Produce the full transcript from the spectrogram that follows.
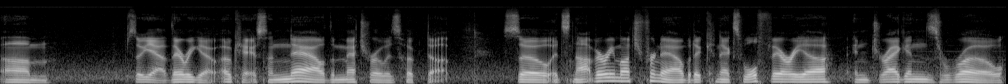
Um, so yeah, there we go. Okay, so now the metro is hooked up. So it's not very much for now, but it connects Wolferia and Dragon's Row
